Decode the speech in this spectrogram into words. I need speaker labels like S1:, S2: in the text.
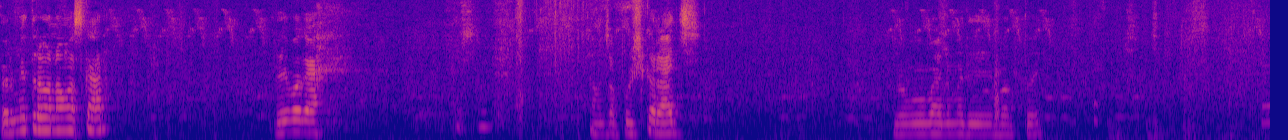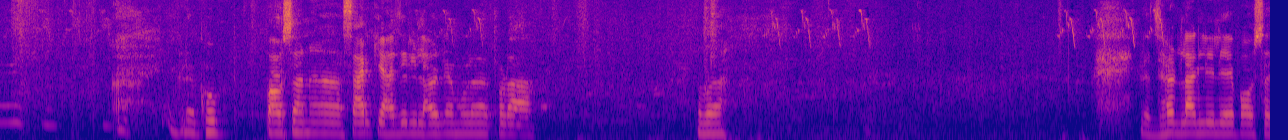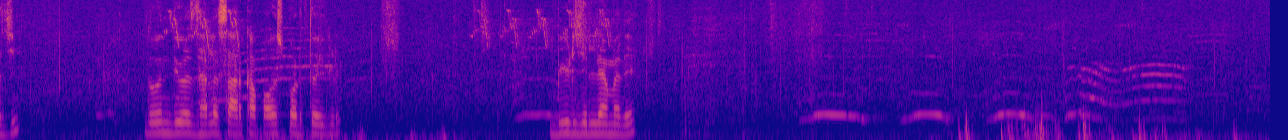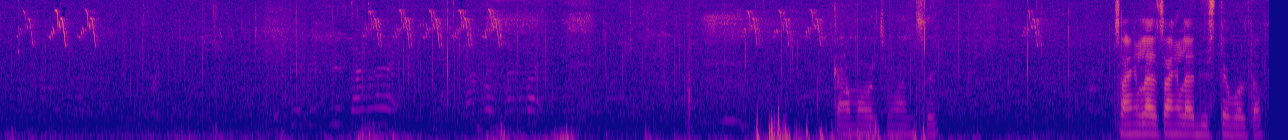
S1: तर मित्र नमस्कार. हे बघा. आमचा पुष्कराज जो मोबाईलमध्ये बघतोय. इकडे खूप पावसानं सारखी हजेरी लावल्यामुळं थोडा बघा. इकडे झड लागलेली आहे पावसाची. दोन दिवस झालं सारखा पाऊस पडतो इकडे. बीड जिल्ह्यामध्ये. कामावरची माणसं. चांगला चांगला दिसते बोलतात.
